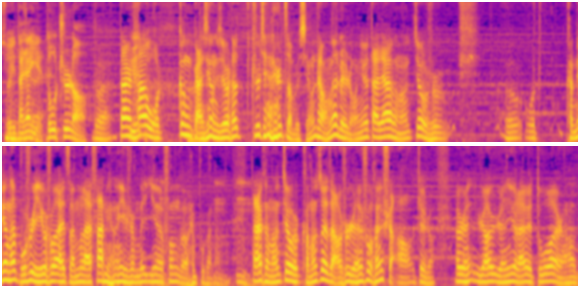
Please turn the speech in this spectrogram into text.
所以大家也都知道。对，但是他我更感兴趣就是他之前是怎么形成的这种，因为大家可能就是，呃，我肯定它不是一个说，哎，咱们来发明一什么音乐风格是不可能的。嗯大家可能就是可能最早是人数很少这种，然后人然后人越来越多，然后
